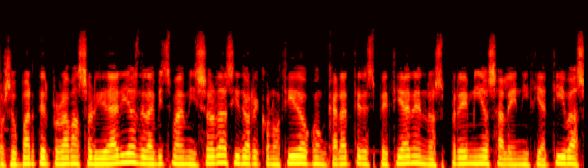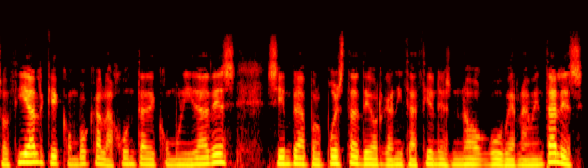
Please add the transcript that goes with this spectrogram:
Por su parte, el programa Solidarios de la misma emisora ha sido reconocido con carácter especial en los premios a la iniciativa social que convoca la Junta de Comunidades, siempre a propuesta de organizaciones no gubernamentales.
